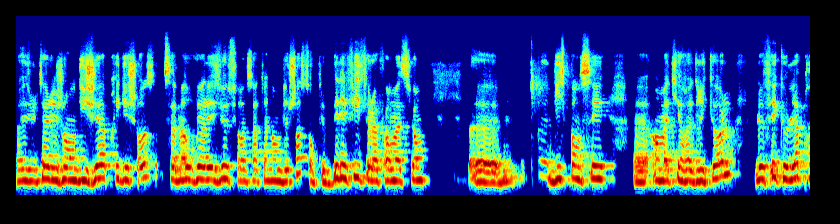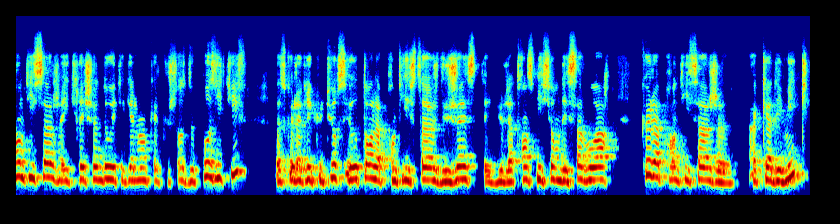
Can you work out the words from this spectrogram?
résultat, les gens ont dit j'ai appris des choses. Ça m'a ouvert les yeux sur un certain nombre de choses. Donc, le bénéfice de la formation euh, dispensée euh, en matière agricole, le fait que l'apprentissage à crescendo est également quelque chose de positif, parce que l'agriculture, c'est autant l'apprentissage du geste et de la transmission des savoirs que l'apprentissage académique.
